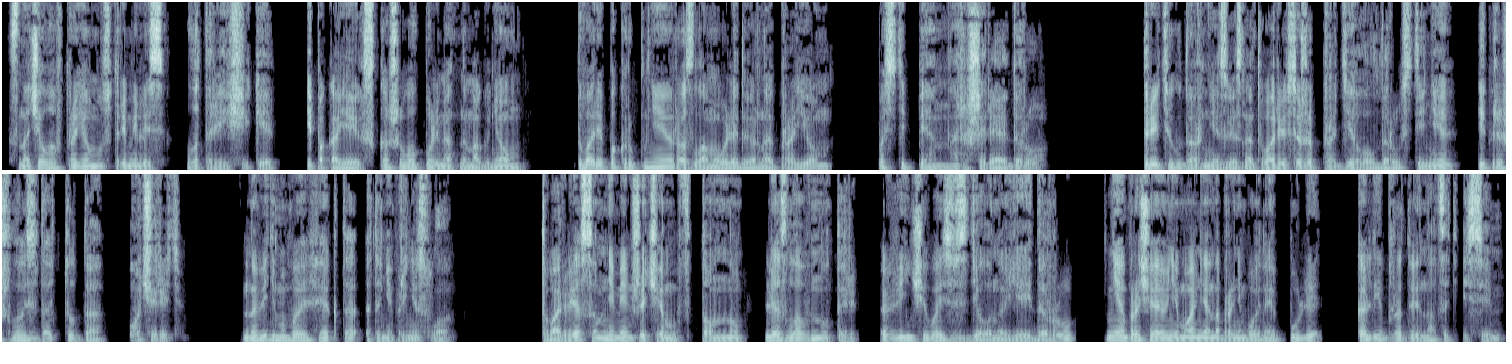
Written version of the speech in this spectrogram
Сначала в проем устремились лотерейщики, и пока я их скашивал пулеметным огнем, твари покрупнее разламывали дверной проем, постепенно расширяя дыру. Третий удар неизвестной твари все же проделал дыру в стене, и пришлось дать туда очередь. Но видимого эффекта это не принесло. Тварь весом не меньше, чем в тонну, лезла внутрь, ввинчиваясь в сделанную ей дыру, не обращая внимания на бронебойные пули калибра 12,7.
